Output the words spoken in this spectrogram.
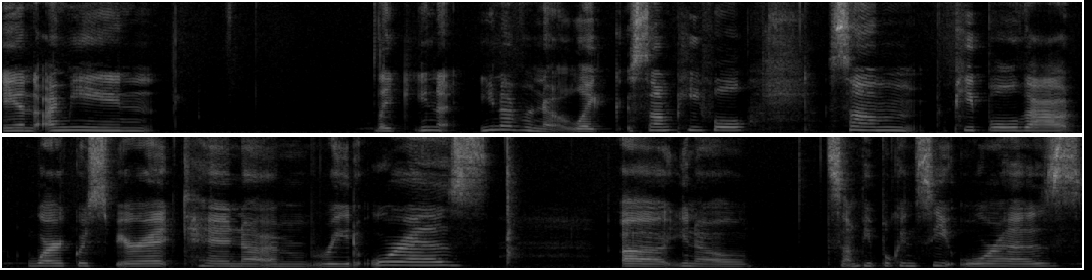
And I mean like you know you never know. Like some people some people that work with spirit can um, read auras uh, you know, some people can see auras.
